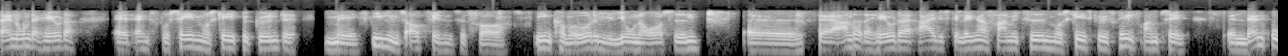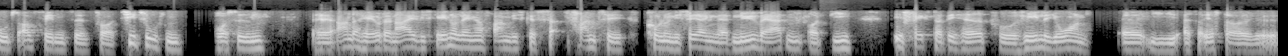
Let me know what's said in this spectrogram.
Der er nogen, der hævder, at antropocen måske begyndte med ildens opfindelse for 1,8 millioner år siden. Øh, der er andre, der hævder, at vi skal længere frem i tiden. Måske skal vi helt frem til øh, landbrugets opfindelse for 10.000 år siden. Øh, andre hævder, nej, vi skal endnu længere frem. Vi skal frem til koloniseringen af den nye verden og de effekter, det havde på hele jorden øh, i, altså efter øh,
